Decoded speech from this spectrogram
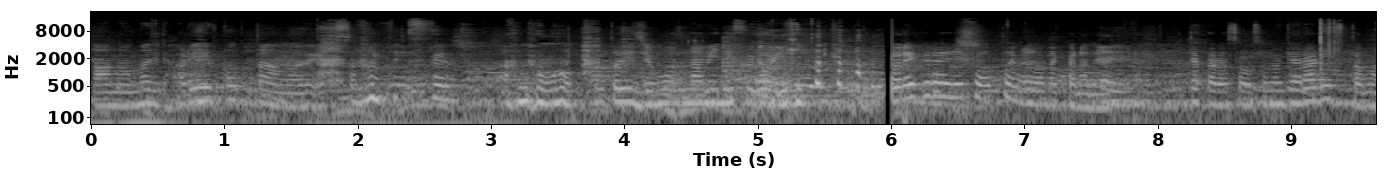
あのマジで「ハリー・ポッター」のエクサンプスであの本当に呪文並みにすごい。それぐらいで尊いものだからね。だからそうそのギャラリストの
